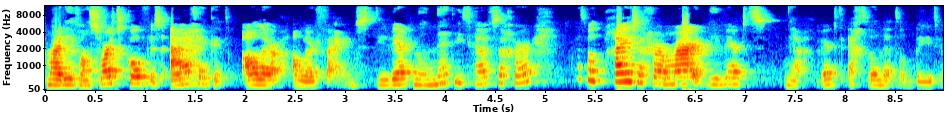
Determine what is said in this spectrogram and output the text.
Maar die van Zwartkop is eigenlijk het aller allerfijnst. Die werkt nog net iets heftiger wat prijziger, maar die werkt, ja, werkt echt wel net wat beter.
